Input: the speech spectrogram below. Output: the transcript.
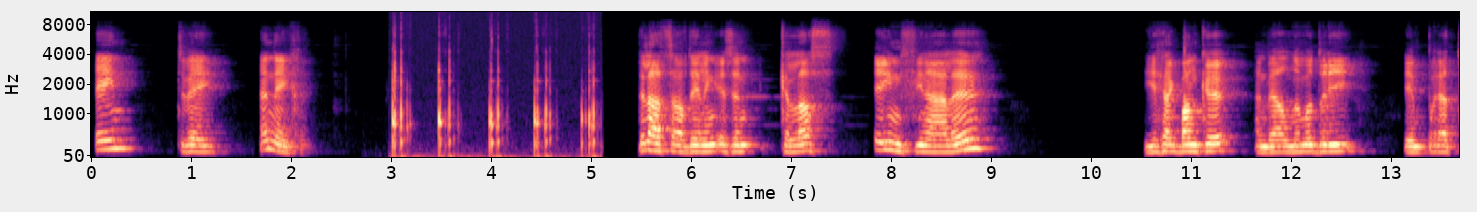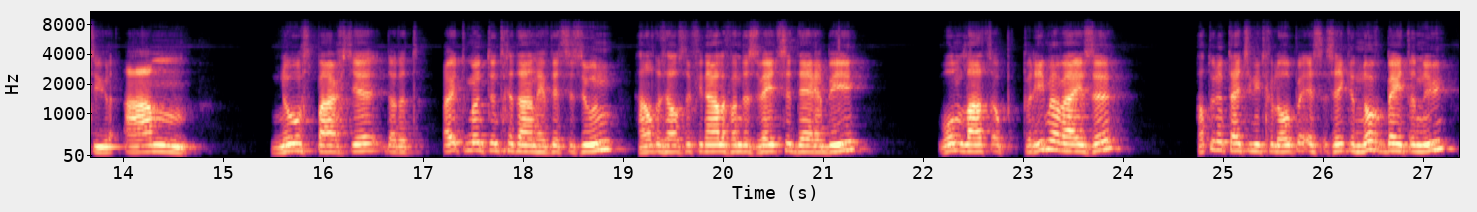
1, 2 en 9. De laatste afdeling is een klas 1 finale. Hier ga ik banken en wel nummer 3, Imperatuur Am. Noors paardje dat het uitmuntend gedaan heeft dit seizoen, haalde zelfs de finale van de Zweedse derby. Won laatst op prima wijze. Had toen een tijdje niet gelopen, is zeker nog beter nu.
